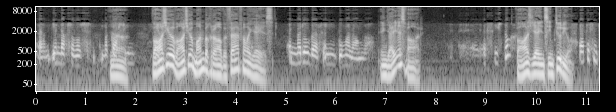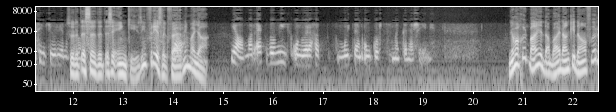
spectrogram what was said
Ehm um, eendag sal ons mekaar Ja. sien Waar is jou waar is jou man begrawe? Ver van waar jy is. in Middelburg in Mpumalanga. En jy is waar? Ekskuus tog? Waar is jy in Centurion? Ek is in Centurion. So dit is 'n dit is 'n entjie. Dis nie vreeslik ver Ja. nie, maar ja. Ja, maar ek wil nie onnodige moeite en onkoste vir my kinders hê nie. Nou maar goed, baie dan baie dankie daarvoor.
